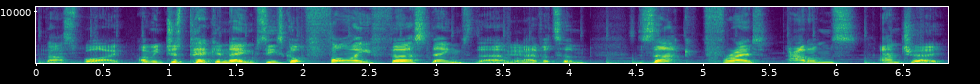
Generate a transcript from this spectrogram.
That's why. I mean, just pick a name. Because he's got five first names there. Yeah. Everton, Zach, Fred, Adams, and Che.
